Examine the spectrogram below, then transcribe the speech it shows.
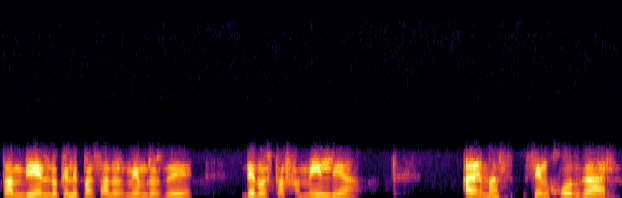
también lo que le pasa a los miembros de, de nuestra familia, además sin juzgar,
